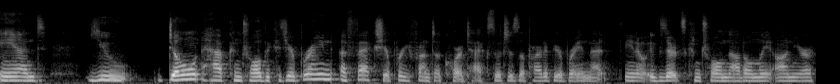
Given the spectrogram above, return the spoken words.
And you don't have control because your brain affects your prefrontal cortex, which is the part of your brain that you know exerts control not only on your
